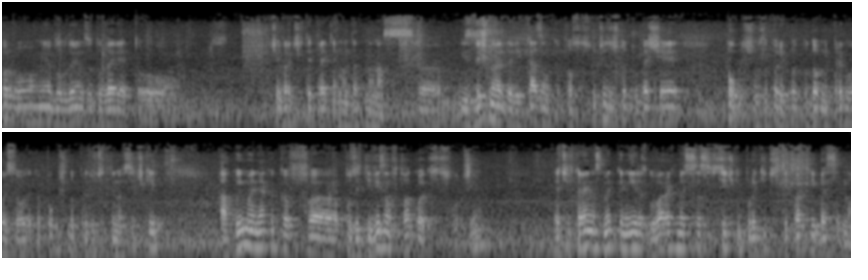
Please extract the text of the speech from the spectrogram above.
първо ние благодарим за доверието, че връчихте третия мандат на нас. Излишно е да ви казвам какво се случи, защото беше публично. За първи път подобни преговори се водеха публично пред очите на всички. Ако има някакъв позитивизъм в това, което се случи, е, че в крайна сметка ние разговаряхме с всички политически партии без една.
